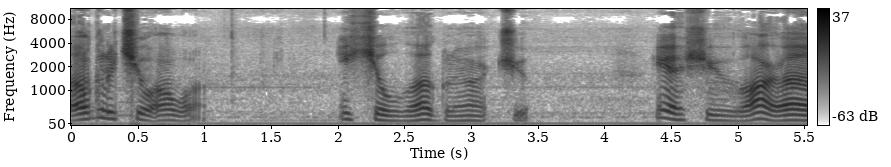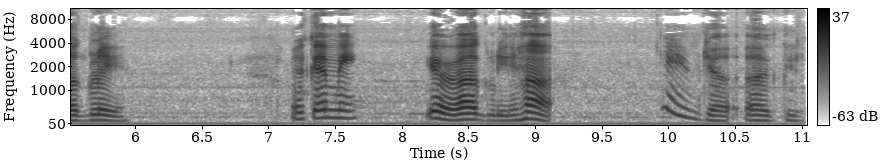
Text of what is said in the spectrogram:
Ugly chihuahua. You're so ugly, aren't you? Yes, you are ugly. Look at me. You're ugly, huh? You're just ugly.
